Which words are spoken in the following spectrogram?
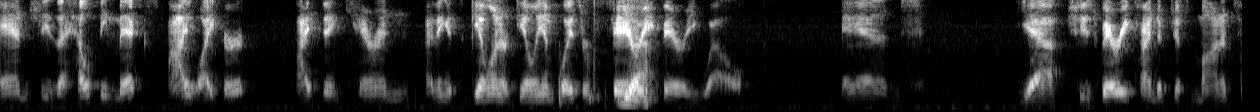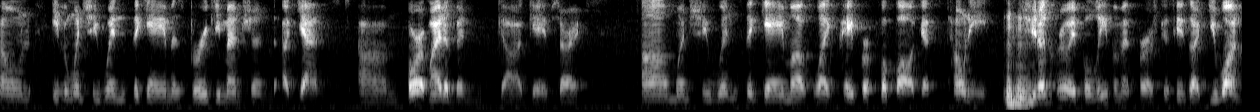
and she's a healthy mix. I like her. I think Karen, I think it's Gillen or Gillian plays her very, Yeah. very well. And yeah, she's very kind of just monotone, even when she wins the game, as Baruki mentioned, against, um, or it might have been uh, Gabe, sorry. Um, when she wins the game of like paper football against Tony, Mhm. she doesn't really believe him at first because he's like, "You won,"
